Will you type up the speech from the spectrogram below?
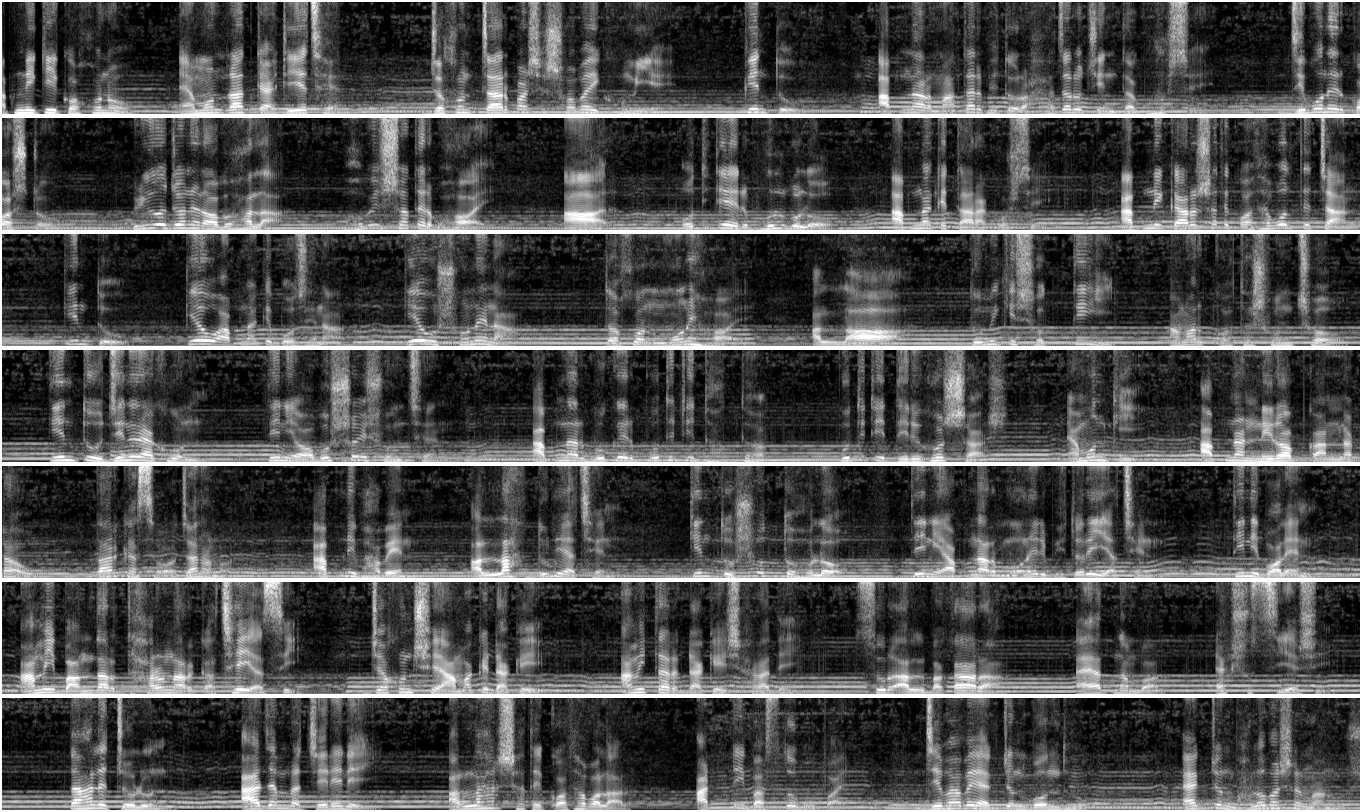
আপনি কি কখনো এমন রাত কাটিয়েছেন যখন চারপাশে সবাই ঘুমিয়ে? কিন্তু আপনার মাথার ভিতর হাজারো চিন্তা ঘুরছে। জীবনের কষ্ট, প্রিয়জনের অবহেলা, ভবিষ্যতের ভয় আর অতীতের ভুলগুলো আপনাকে তাড়া করছে। আপনি কারোর সাথে কথা বলতে চান, কিন্তু কেউ আপনাকে বোঝে না, কেউ শোনে না। তখন মনে হয়, আল্লাহ, তুমি কি সত্যিই আমার কথা শুনছ? কিন্তু জেনে রাখুন, তিনি অবশ্যই শুনছেন। আপনার বুকের প্রতিটি ধকধক, প্রতিটি দীর্ঘশ্বাস, এমনকি আপনার নীরব কান্নাটাও তার কাছে অজানা নয়। আপনি ভাবেন, আল্লাহ দূরে আছেন, কিন্তু সত্য হল, তিনি আপনার মনের ভিতরেই আছেন। তিনি বলেন, আমি বান্দার ধারণার কাছেই আছি। যখন সে আমাকে ডাকে, আমি তার ডাকে সাড়া দেই। সুর আল বাকারা আয়াত নম্বর একশো ছিয়াশি। তাহলে চলুন, আজ আমরা জেনে নেই আল্লাহর সাথে কথা বলার আটটি বাস্তব উপায়। যেভাবে একজন বন্ধু, একজন ভালোবাসার মানুষ,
